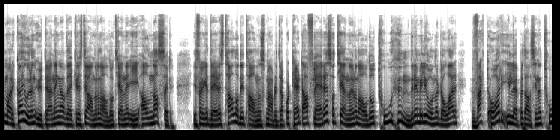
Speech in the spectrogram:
Marca gjorde en utregning av det Cristiano Ronaldo tjener i Al Nasser. Ifølge deres tall og de tallene som er blitt rapportert av flere, så tjener Ronaldo 200 millioner dollar hvert år i løpet av sine to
